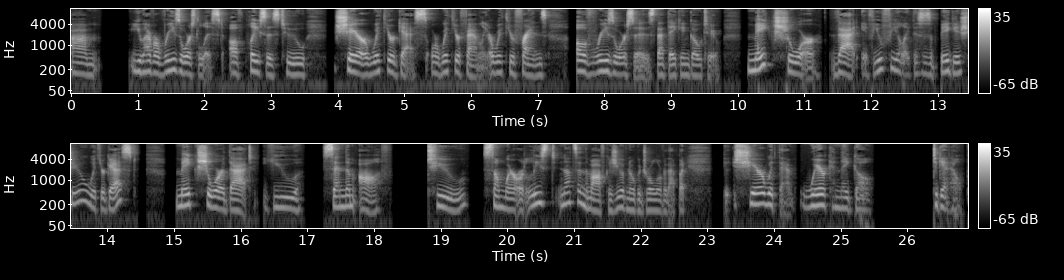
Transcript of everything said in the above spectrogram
um, you have a resource list of places to share with your guests or with your family or with your friends of resources that they can go to. Make sure that if you feel like this is a big issue with your guest, make sure that you send them off to somewhere or at least not send them off because you have no control over that but share with them where can they go to get help.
